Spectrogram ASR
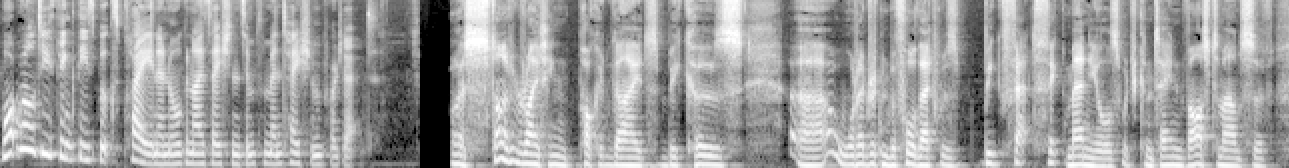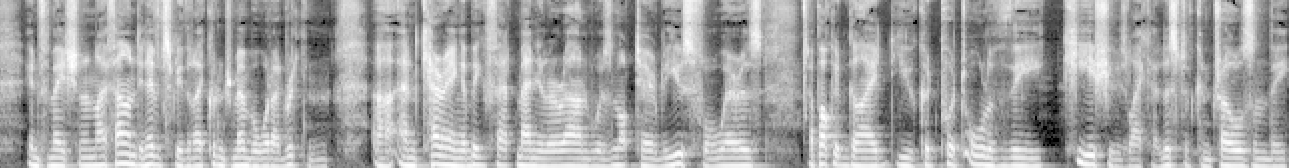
What role do you think these books play in an organisation's implementation project? Well, I started writing pocket guides because uh, what I'd written before that was big, fat, thick manuals which contained vast amounts of information. And I found inevitably that I couldn't remember what I'd written. Uh, and carrying a big, fat manual around was not terribly useful. Whereas a pocket guide, you could put all of the key issues like a list of controls and the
